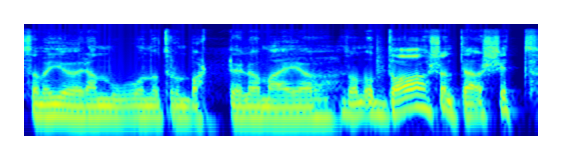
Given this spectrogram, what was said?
sammen med Gøran Moen og Trond Bartel og meg. Og, sånn. og da skjønte jeg shit.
